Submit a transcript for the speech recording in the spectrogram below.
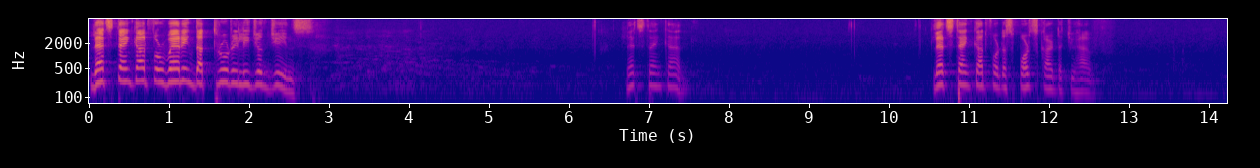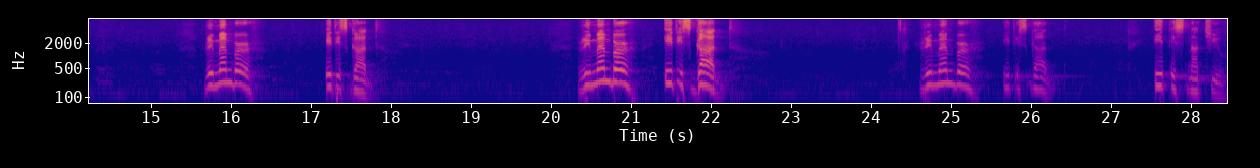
Let's thank God for wearing that true religion jeans. Let's thank God. Let's thank God for the sports car that you have. Remember, it is God. Remember, it is God. Remember, it is God. It is not you.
